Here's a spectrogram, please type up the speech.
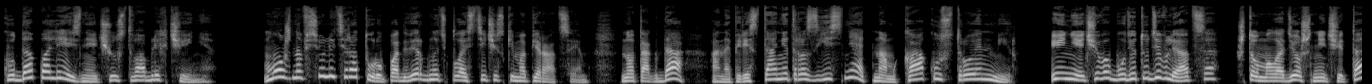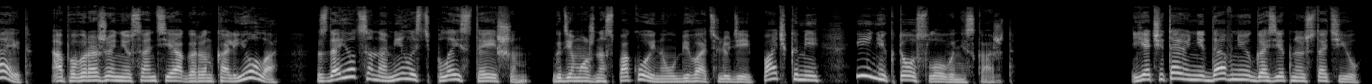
куда полезнее чувства облегчения. Можно всю литературу подвергнуть пластическим операциям, но тогда она перестанет разъяснять нам, как устроен мир. И нечего будет удивляться, что молодежь не читает, а по выражению Сантьяго Ранкальола, сдается на милость PlayStation, где можно спокойно убивать людей пачками, и никто слова не скажет. Я читаю недавнюю газетную статью.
